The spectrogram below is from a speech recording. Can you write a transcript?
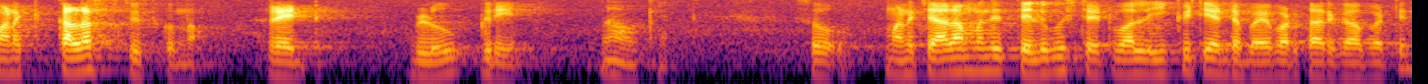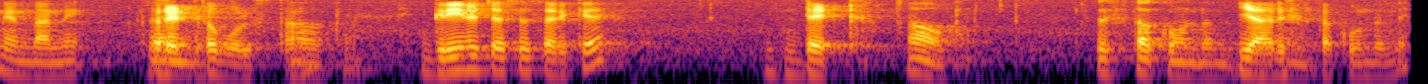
మనకి కలర్స్ తీసుకుందాం red blue green. Okay. So మనకి చాలామంది తెలుగు స్టేట్ వాళ్ళు ఈక్విటీ అంటే భయపడతారు కాబట్టి నేను దాన్ని రెడ్తో పోలుస్తాను. ఓకే. గ్రీన్ వచ్చేసేసరికి డెట్. ఓకే. రిస్క్ తక్కువ ఉంటుంది. యా రిస్క్ తక్కువ ఉంటుంది.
